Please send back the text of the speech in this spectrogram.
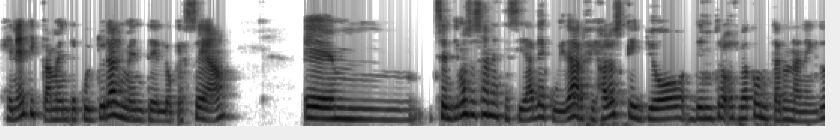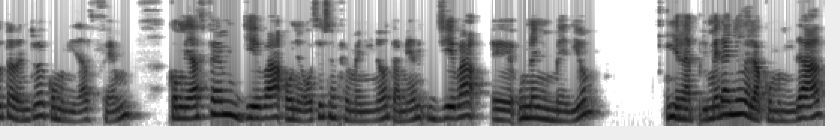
genéticamente, culturalmente, lo que sea, em, sentimos esa necesidad de cuidar. Fijaros que yo dentro, os voy a contar una anécdota, dentro de comunidad FEM, Comunidad FEM lleva, o negocios en femenino también, lleva eh, un año y medio. Y en el primer año de la comunidad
